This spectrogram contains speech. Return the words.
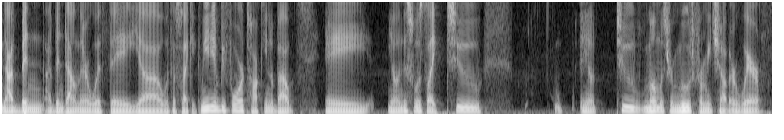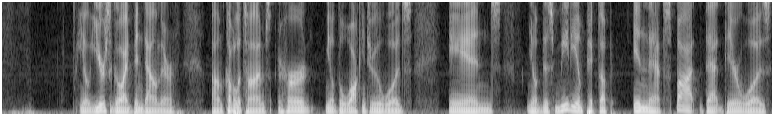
now I've been I've been down there with a uh, with a psychic medium before talking about a you know and this was like two you know two moments removed from each other where you know years ago I'd been down there um, a couple of times. heard you know the walking through the woods, and you know this medium picked up in that spot that there was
